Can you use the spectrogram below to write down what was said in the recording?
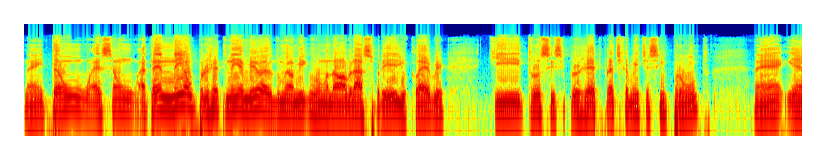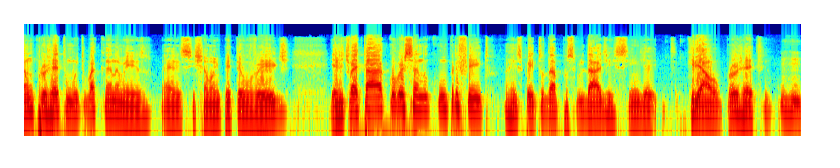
Né? Então, esse é um. Até nem é um projeto, nem é meu, é do meu amigo, vou mandar um abraço para ele, o Kleber, que trouxe esse projeto praticamente assim pronto né? E é um projeto muito bacana mesmo. É, se chama IPTU Verde. E a gente vai estar tá conversando com o prefeito a respeito da possibilidade, sim, de criar o projeto. Uhum.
